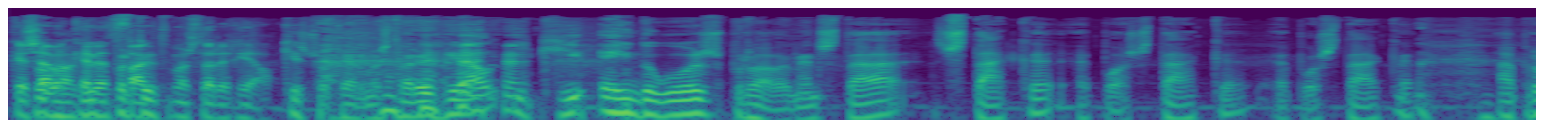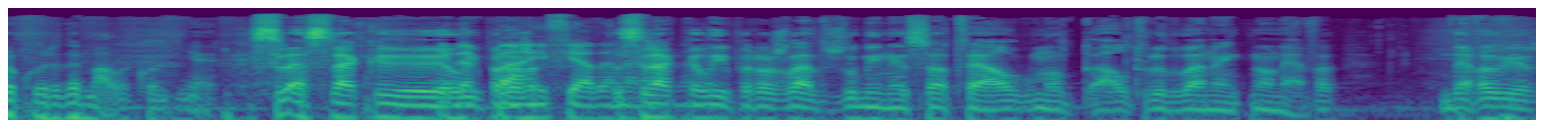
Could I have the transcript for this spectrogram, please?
que achava que era de facto uma história real. Que achou que era uma história real e que ainda hoje provavelmente está estaca após estaca após estaca à procura da mala com dinheiro. Será, será que, ali para, os, será que ali para os lados do Minnesota há alguma altura do ano em que não neva? Deve haver.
